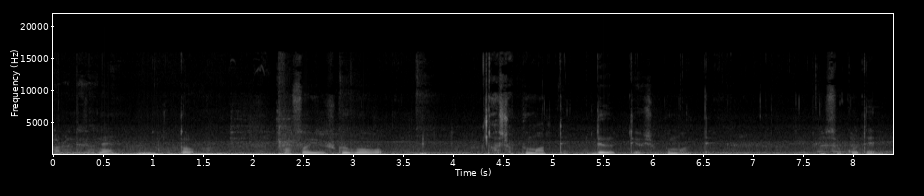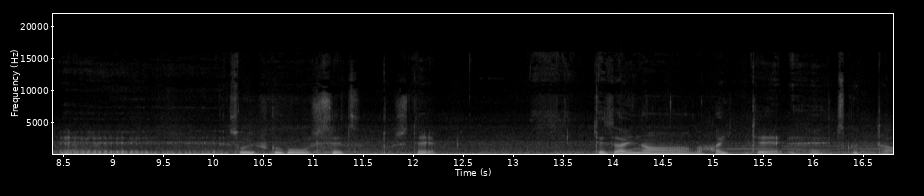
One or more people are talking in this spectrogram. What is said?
があるんですよね。あと、まあ、そういう複合あショップもあってドゥっていうショップもあってそこで、えー、そういう複合施設としてデザイナーが入って、えー、作った、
